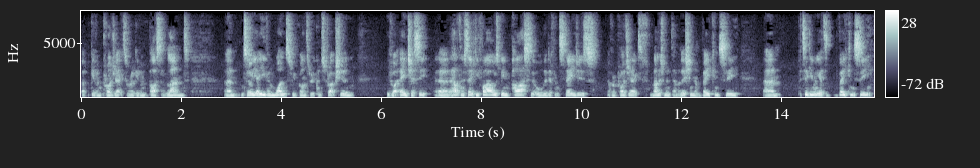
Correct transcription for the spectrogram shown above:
a, a given project or a given parcel of land. Um, so yeah, even once we've gone through construction, you've got HSE, uh, health and safety files being passed at all the different stages of a project, management, demolition, and vacancy. Um, particularly when you get to vacancy,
